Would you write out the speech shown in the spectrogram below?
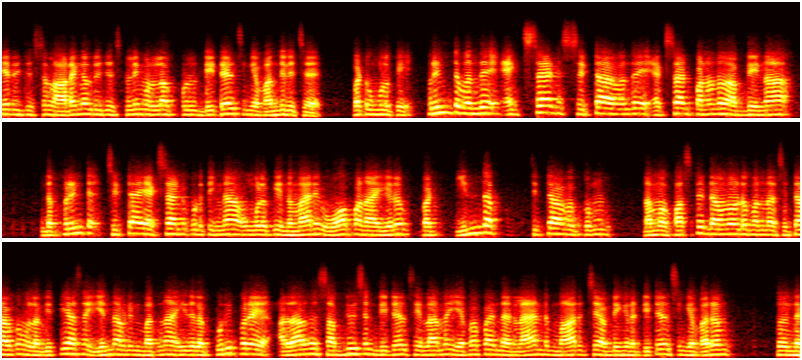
ஏ ரிஜிஸ்டர் அடங்கல் ரிஜிஸ்டர்லயும் உள்ள ஃபுல் டீடைல்ஸ் இங்க வந்துடுச்சு. பட் உங்களுக்கு பிரிண்ட் வந்து எக்ஸ்ட்ராக்ட் சிட்டா வந்து எக்ஸ்ட்ராக்ட் பண்ணணும் அப்படின்னா இந்த பிரிண்ட் சிட்டா எக்ஸ்ட்ராக்ட் கொடுத்தீங்கன்னா உங்களுக்கு இந்த மாதிரி ஓபன் ஆகிரும். பட் இந்த சிட்டாவுக்கும் நம்ம ஃபர்ஸ்ட் டவுன்லோடு பண்ண சிட்டாவுக்கும் உள்ள வித்தியாசம் என்ன அப்படின்னு பார்த்தீங்கன்னா இதுல குறிப்புரை அதாவது சப்டிவிஷன் டீடைல்ஸ் எல்லாமே எப்பப்ப இந்த லேண்ட் மாறுச்சு அப்படிங்கிற டீடைல்ஸ் இங்க வரும். ஸோ இந்த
